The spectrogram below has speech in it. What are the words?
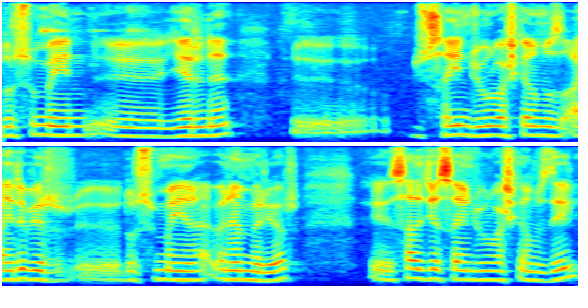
Dursun Bey'in e, yerine e, Sayın Cumhurbaşkanımız ayrı bir e, Dursun Bey'e önem veriyor. Sadece Sayın Cumhurbaşkanımız değil,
